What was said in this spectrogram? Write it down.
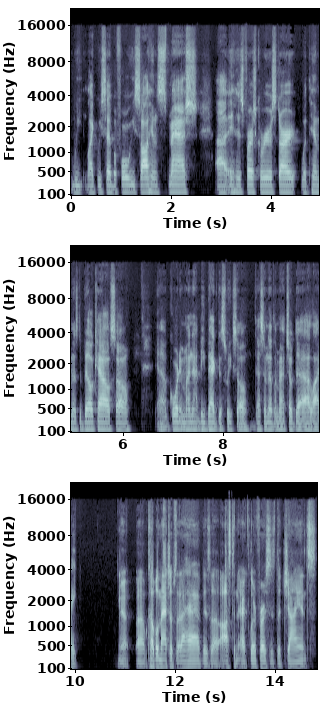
we like we said before, we saw him smash uh, in his first career start with him as the bell cow. So uh, Gordon might not be back this week, so that's another matchup that I like. Yeah, uh, a couple of matchups that I have is uh, Austin Ekeler versus the Giants.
